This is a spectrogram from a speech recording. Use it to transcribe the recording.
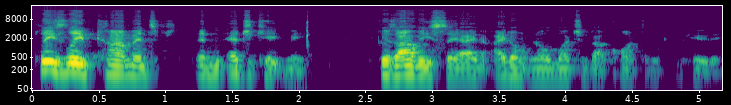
Please leave comments and educate me because obviously I, I don't know much about quantum computing.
